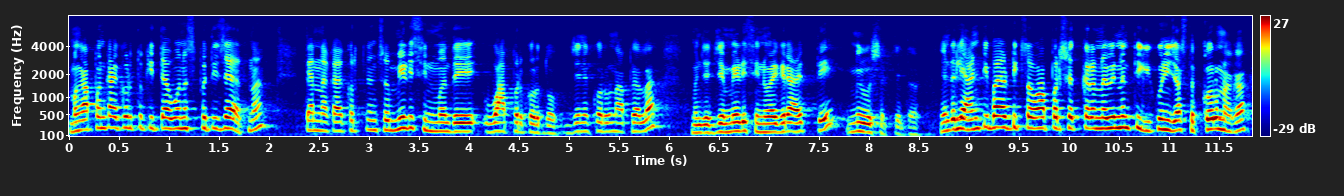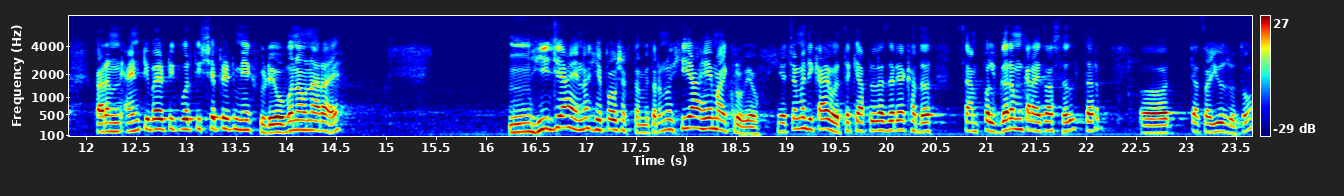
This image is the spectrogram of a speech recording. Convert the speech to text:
मग आपण काय करतो की त्या वनस्पती ज्या आहेत ना त्यांना काय करतो त्यांचं मेडिसिनमध्ये वापर करतो जेणेकरून आपल्याला म्हणजे जे मेडिसिन वगैरे आहेत ते मिळू शकते तर जनरली अँटीबायोटिकचा वापर शेतकऱ्यांना विनंती की कोणी जास्त करू नका कारण अँटीबायोटिकवरती सेपरेट मी एक व्हिडिओ बनवणार आहे. ही जी आहे ना हे पाहू शकता मित्रांनो ही आहे मायक्रोवेव्ह याच्यामध्ये काय होतं की आपल्याला जर एखादं सॅम्पल गरम करायचं असेल तर त्याचा यूज होतो.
